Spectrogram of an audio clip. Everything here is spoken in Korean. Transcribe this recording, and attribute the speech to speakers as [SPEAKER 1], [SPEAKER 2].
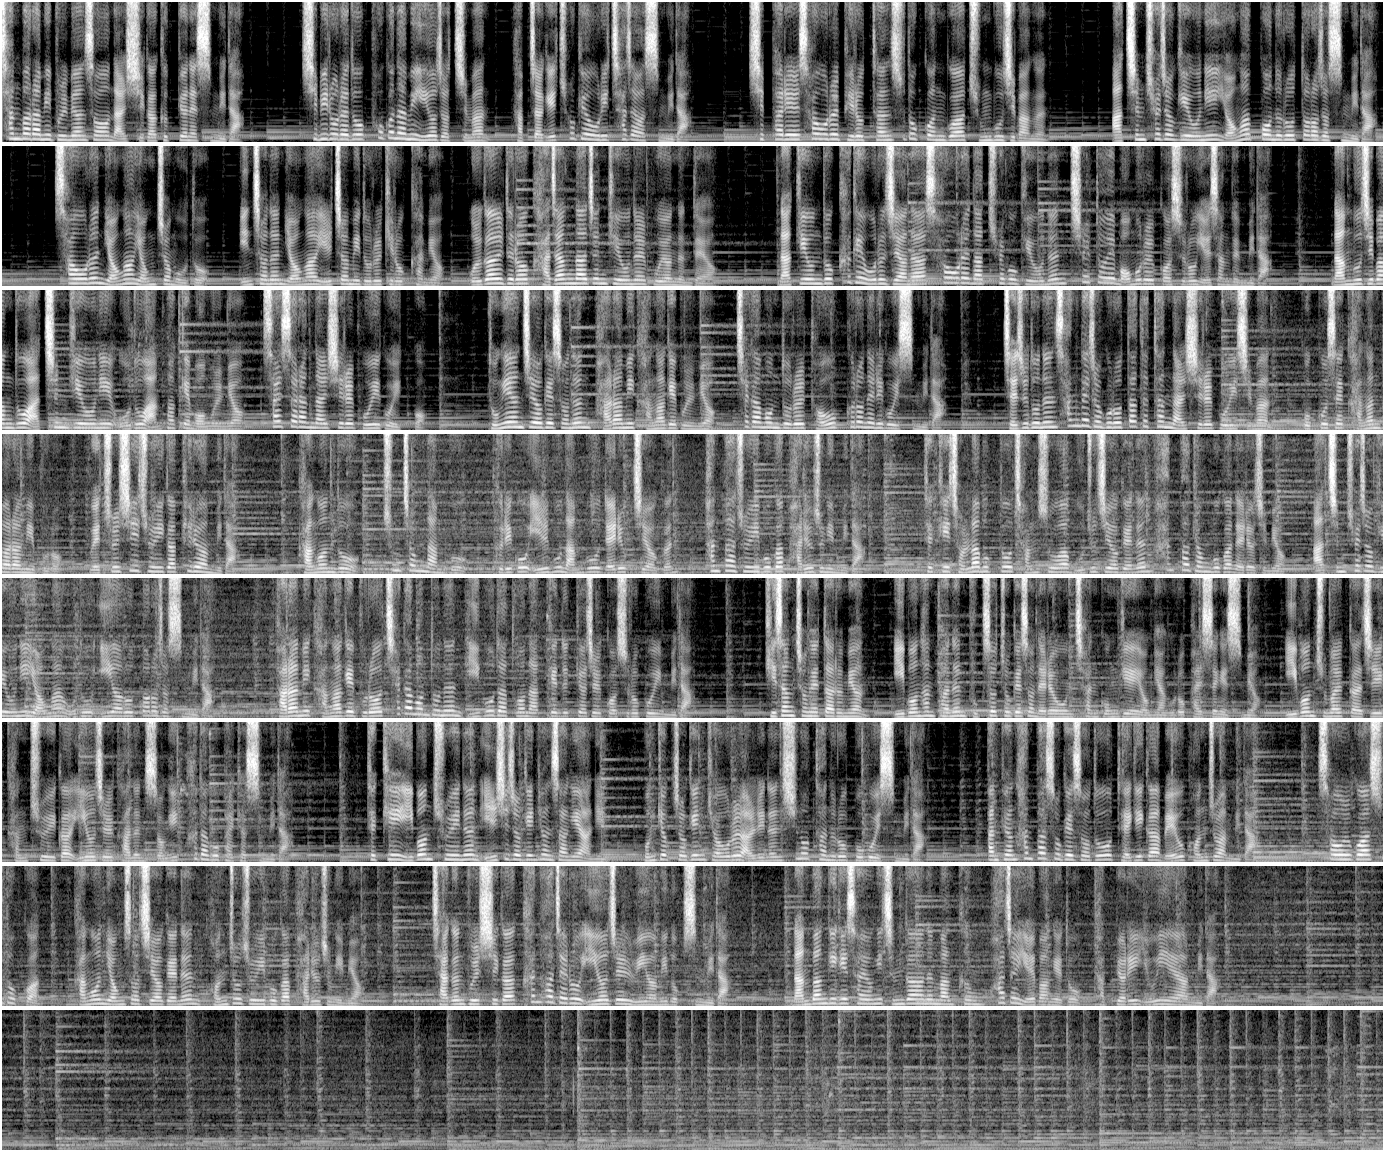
[SPEAKER 1] 찬바람이 불면서 날씨가 급변했습니다. 11월에도 포근함이 이어졌지만 갑자기 초겨울이 찾아왔습니다. 18일 서울을 비롯한 수도권과 중부지방은 아침 최저 기온이 영하권으로 떨어졌습니다. 서울은 영하 0.5도, 인천은 영하 1.2도를 기록하며 올가을 들어 가장 낮은 기온을 보였는데요. 낮 기온도 크게 오르지 않아 서울의 낮 최고 기온은 7도에 머무를 것으로 예상됩니다. 남부지방도 아침 기온이 5도 안팎에 머물며 쌀쌀한 날씨를 보이고 있고 동해안 지역에서는 바람이 강하게 불며 체감 온도를 더욱 끌어내리고 있습니다. 제주도는 상대적으로 따뜻한 날씨를 보이지만 곳곳에 강한 바람이 불어 외출 시 주의가 필요합니다. 강원도, 충청 남부, 그리고 일부 남부 내륙 지역은 한파주의보가 발효 중입니다. 특히 전라북도 장수와 무주 지역에는 한파경보가 내려지며 아침 최저 기온이 영하 5도 이하로 떨어졌습니다. 바람이 강하게 불어 체감온도는 이보다 더 낮게 느껴질 것으로 보입니다. 기상청에 따르면 이번 한파는 북서쪽에서 내려온 찬 공기의 영향으로 발생했으며 이번 주말까지 강추위가 이어질 가능성이 크다고 밝혔습니다. 특히 이번 추위는 일시적인 현상이 아닌 본격적인 겨울을 알리는 신호탄으로 보고 있습니다. 한편 한파 속에서도 대기가 매우 건조합니다. 서울과 수도권, 강원 영서 지역에는 건조주의보가 발효 중이며 작은 불씨가 큰 화재로 이어질 위험이 높습니다. 난방기기 사용이 증가하는 만큼 화재 예방에도 각별히 유의해야 합니다.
